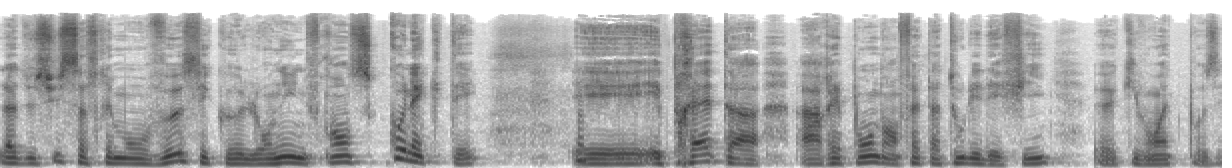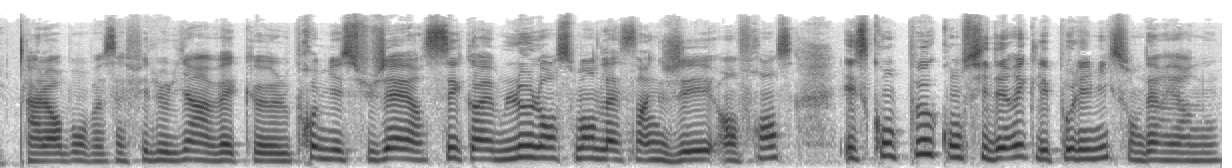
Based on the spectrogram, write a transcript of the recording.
là-dessus, ça serait mon vœu, c'est que l'on ait une France connectée et, prête à, répondre en fait à tous les défis euh, qui vont être posés. Alors bon, bah, ça fait le lien avec euh, le premier sujet, hein. c'est quand même le lancement de la 5G en France. Est-ce qu'on peut considérer que les polémiques sont derrière nous?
